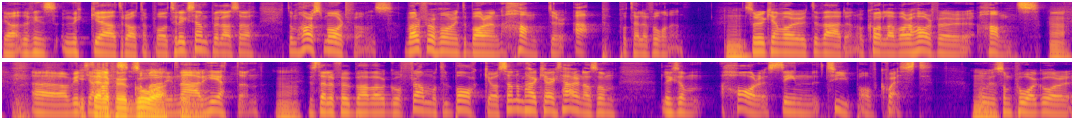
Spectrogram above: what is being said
Ja, det finns mycket att rata på. Till exempel alltså, de har smartphones. Varför har de inte bara en Hunter-app på telefonen? Mm. Så du kan vara ute i världen och kolla vad du har för hunts. Ja, Uh, vilka Istället hunts för att som gå är i till- närheten. ja. Istället för att behöva gå fram och tillbaka. Och sen de här karaktärerna som liksom har sin typ av quest. Mm. Och som pågår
